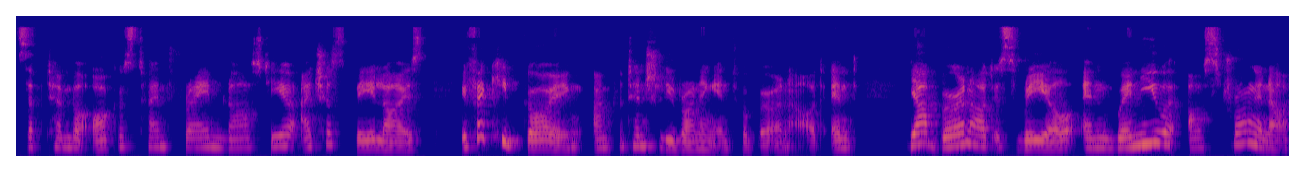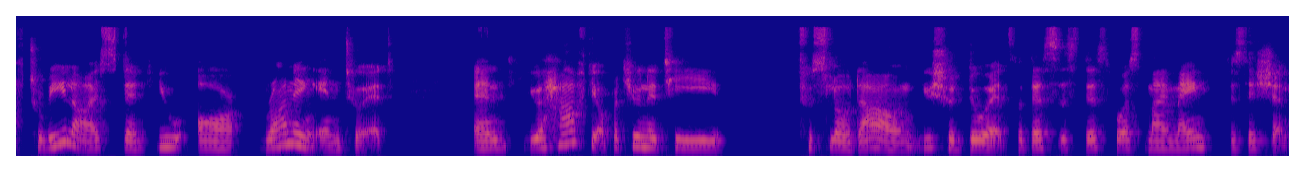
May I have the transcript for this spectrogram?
September, August timeframe last year, I just realized if I keep going, I'm potentially running into a burnout. And yeah, burnout is real. And when you are strong enough to realize that you are running into it and you have the opportunity to slow down, you should do it. So this is this was my main decision.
